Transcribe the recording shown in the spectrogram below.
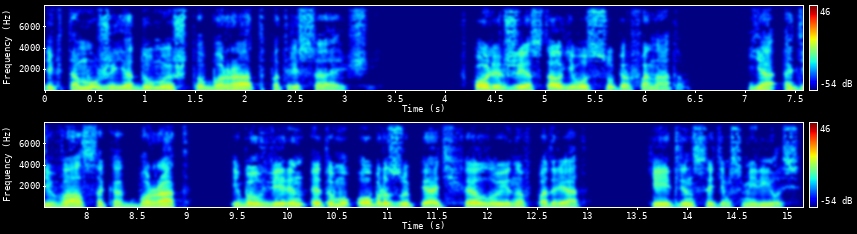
и к тому же я думаю, что Борат потрясающий. В колледже я стал его суперфанатом. Я одевался как Борат и был верен этому образу пять Хэллоуинов подряд. Кейтлин с этим смирилась.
